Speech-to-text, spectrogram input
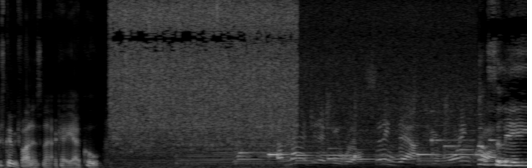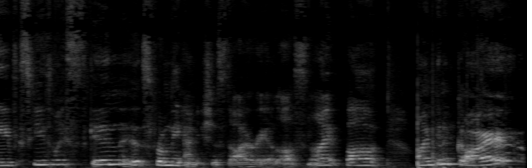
It's gonna be fine isn't it? Okay yeah cool. To leave. Excuse my skin, it's from the anxious diarrhea last night, but I'm gonna go.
